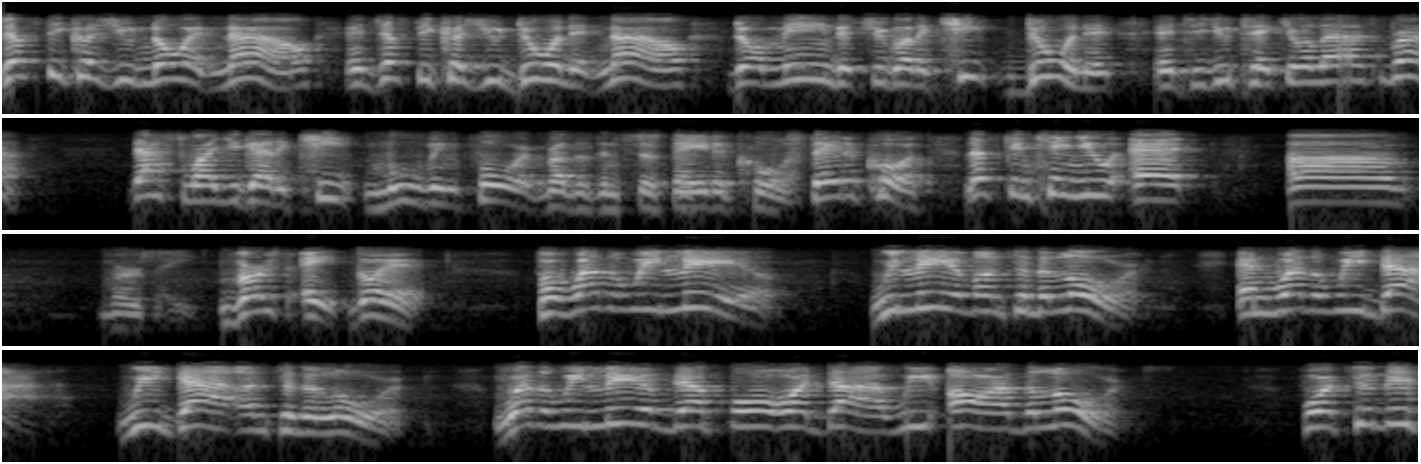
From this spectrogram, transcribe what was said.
Just because you know it now and just because you're doing it now don't mean that you're going to keep doing it until you take your last breath. That's why you got to keep moving forward, brothers and sisters. Stay the course. Stay the course. Let's continue at uh, verse 8. Verse 8. Go ahead. For whether we live, we live unto the Lord, and whether we die, we die unto the Lord. Whether we live, therefore, or die, we are the Lord's. For to this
